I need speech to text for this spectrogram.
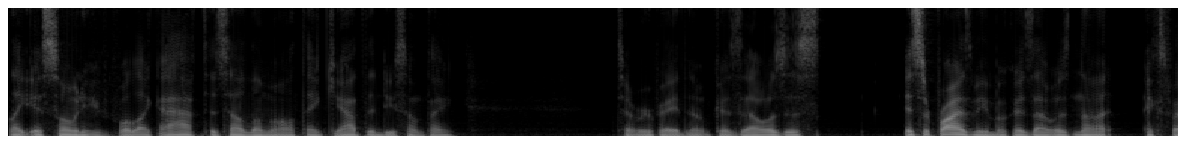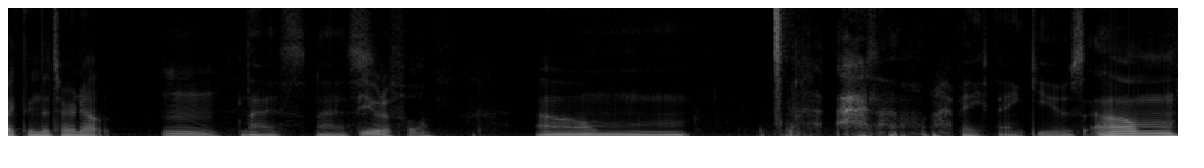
like it's so many people like I have to tell them all thank you. I have to do something to repay them because that was just it surprised me because I was not expecting the turnout. Mm, Nice, nice. beautiful. Um, I don't have any thank yous. Um,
